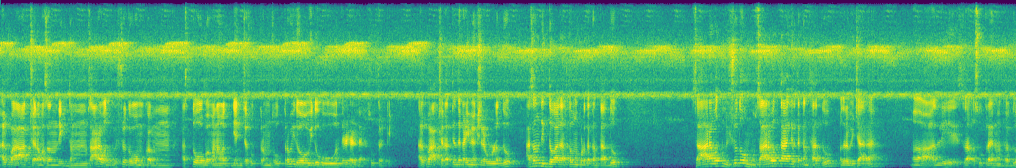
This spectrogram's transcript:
ಅಲ್ಪಾಕ್ಷರಮಸಂದಿಗ್ಧಂ ಸಾರವದ್ ವಿಶ್ವತೋ ಮುಖಂ ಅಸ್ತೋಭಮನವದ್ಯಂಚ ಸೂತ್ರಂ ಸೂತ್ರವಿದೋ ವಿದುಹು ಅಂತೇಳಿ ಹೇಳ್ತಾರೆ ಸೂತ್ರಕ್ಕೆ. ಅಲ್ಪ ಅಕ್ಷರ, ಅತ್ಯಂತ ಕಡಿಮೆ ಅಕ್ಷರಗಳುಳ್ಳದ್ದು, ಅಸಂದಿಗ್ಧವಾದ ಅರ್ಥವನ್ನು ಕೊಡ್ತಕ್ಕಂಥದ್ದು ಸಾರವತ್ತು ವಿಶ್ವತೋಮು ಸಾರವತ್ತಾಗಿರ್ತಕ್ಕಂಥದ್ದು, ಅದರ ವಿಚಾರ. ಅಲ್ಲಿ ಸೂತ್ರ ಎನ್ನುವಂಥದ್ದು.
